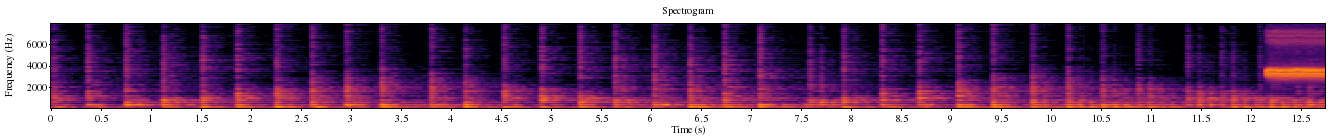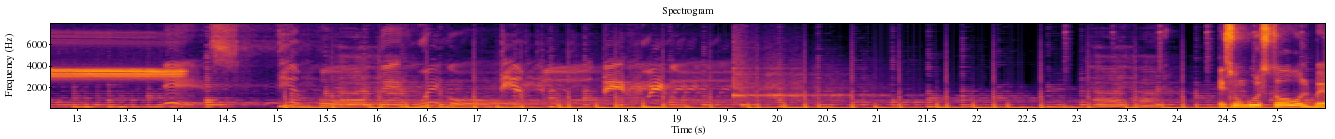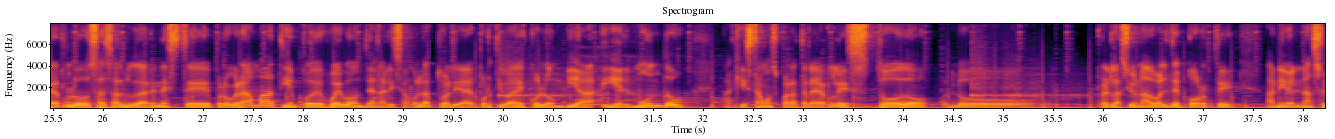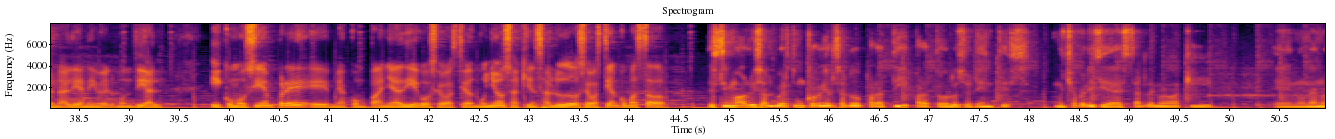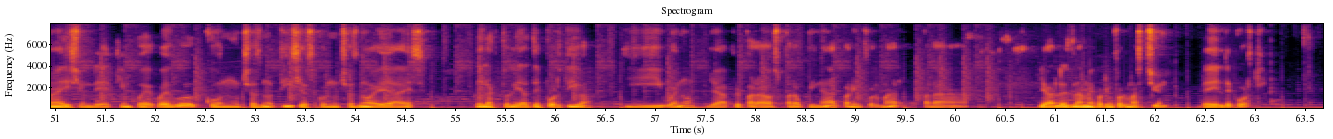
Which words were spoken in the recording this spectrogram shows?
Thank you. Es un gusto volverlos a saludar en este programa, Tiempo de Juego, donde analizamos la actualidad deportiva de Colombia y el mundo. Aquí estamos para traerles todo lo relacionado al deporte a nivel nacional y a nivel mundial. Y como siempre, eh, me acompaña Diego Sebastián Muñoz, a quien saludo. Sebastián, ¿cómo ha estado? Estimado Luis Alberto, un cordial saludo para ti, para todos los oyentes. Mucha felicidad de estar de nuevo aquí en una nueva edición de Tiempo de Juego con muchas noticias, con muchas novedades de la actualidad deportiva y bueno, ya preparados para opinar, para informar, para llevarles la mejor información del deporte.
